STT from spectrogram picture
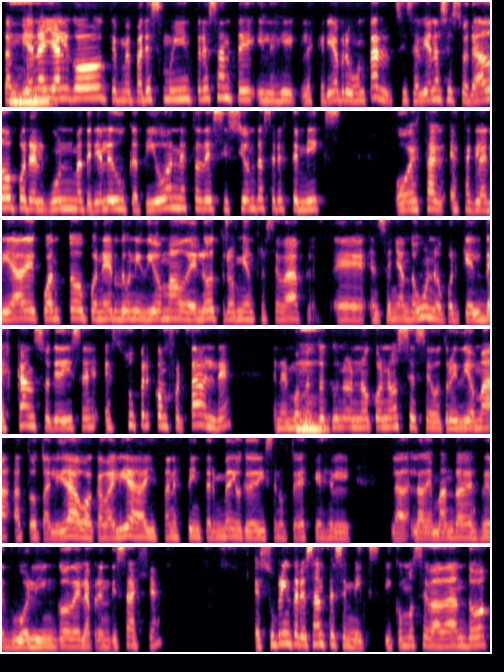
También hay mm. algo que me parece muy interesante y les, les quería preguntar si se habían asesorado por algún material educativo en esta decisión de hacer este mix o esta, esta claridad de cuánto poner de un idioma o del otro mientras se va eh, enseñando uno, porque el descanso que dices es súper confortable en el momento mm. que uno no conoce ese otro idioma a totalidad o a cabalidad y está en este intermedio que dicen ustedes que es el, la, la, demanda desde Duolingo del aprendizaje. Es súper interesante ese mix y cómo se va dando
